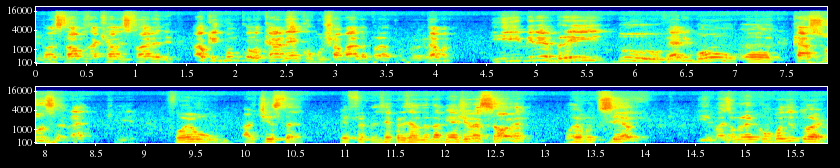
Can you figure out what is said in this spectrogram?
e nós estávamos naquela história de, ah, o que vamos colocar, né, como chamada para o pro programa? E me lembrei do velho e bom ah, Cazuza, né? Que foi um artista repre- representante da minha geração, né? Morreu muito cedo, e mais um grande compositor.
